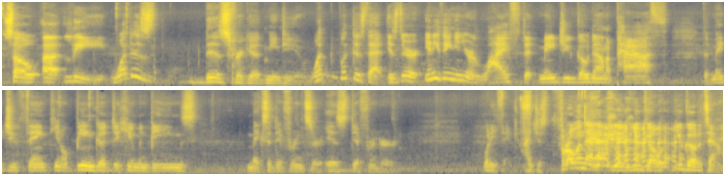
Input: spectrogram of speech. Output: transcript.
So, uh, Lee, what does biz for good mean to you? What what does that? Is there anything in your life that made you go down a path that made you think you know being good to human beings makes a difference or is different or what do you think? I just throwing that at you. You go you go to town.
